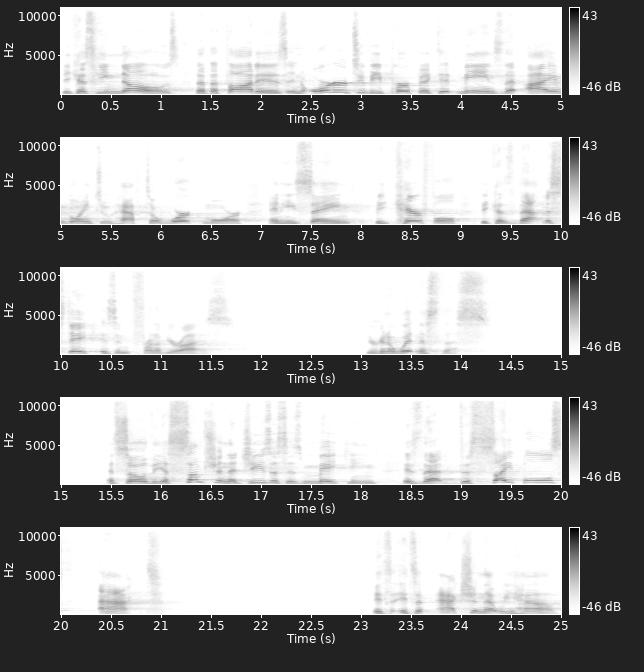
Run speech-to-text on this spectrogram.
because he knows that the thought is in order to be perfect, it means that I am going to have to work more. And he's saying, be careful because that mistake is in front of your eyes. You're going to witness this. And so the assumption that Jesus is making is that disciples act. It's, it's an action that we have.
